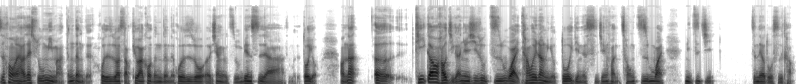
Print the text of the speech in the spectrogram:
之后还要再输密码等等的，或者是说扫 QR code 等等的，或者是说呃像有指纹辨识啊什么的都有。哦，那呃提高好几个安全系数之外，它会让你有多一点的时间缓冲之外，你自己真的要多思考。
